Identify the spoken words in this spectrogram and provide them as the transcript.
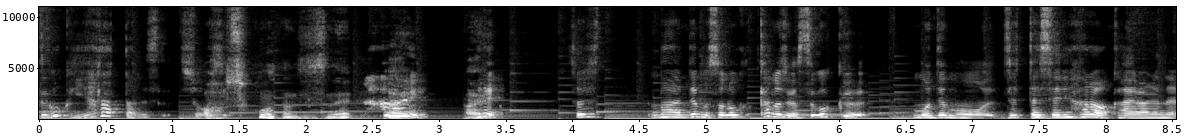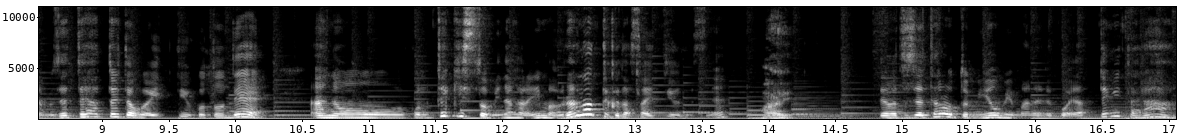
すごく嫌だったんです、正あ、直。そうなんですね。はい。はい。でそしまあでもその彼女がすごくもうでも絶対背に腹は変えられないもん絶対やっといた方がいいっていうことで、あのーこのテキストを見ながら今占ってくださいって言うんですね。はい。で私はタロット見よう見まねでこうやってみたら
